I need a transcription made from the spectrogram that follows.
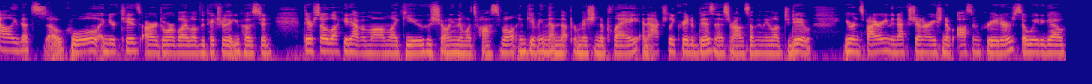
Allie, that's so cool. And your kids are adorable. I love the picture that you posted. They're so lucky to have a mom like you who's showing them what's possible and giving them that permission to play and actually create a business around something they love to do. You're inspiring the next generation of awesome creators. So way to go.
